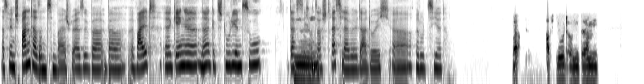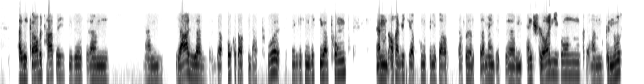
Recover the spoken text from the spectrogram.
dass wir entspannter sind zum Beispiel. Also über, über Waldgänge ne, gibt es Studien zu, dass mhm. sich unser Stresslevel dadurch äh, reduziert. Ja, absolut. Und ähm, also ich glaube tatsächlich, dieses, ähm, ähm, ja, dieser, dieser Fokus auf die Natur ist, denke ich, ein wichtiger Punkt. Ähm, und auch ein wichtiger Punkt, finde ich, der auch dafür zusammenhängt, ist ähm, Entschleunigung, ähm, Genuss.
